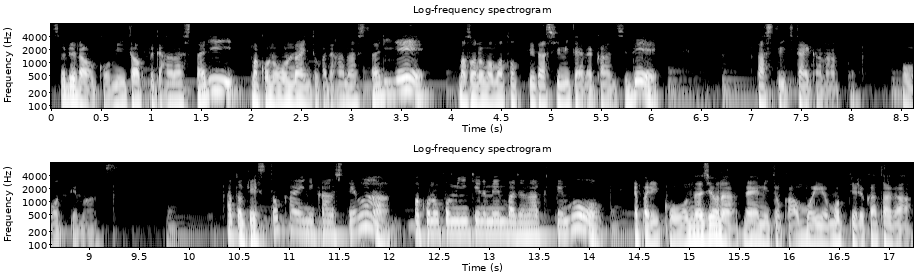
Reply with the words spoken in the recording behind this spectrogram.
それらをこうミートアップで話したり、まあ、このオンラインとかで話したりで、まあ、そのまま取って出しみたいな感じで出していきたいかなと思ってます。あとゲスト会に関しては、まあ、このコミュニティのメンバーじゃなくても、やっぱりこう同じような悩みとか思いを持っている方が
